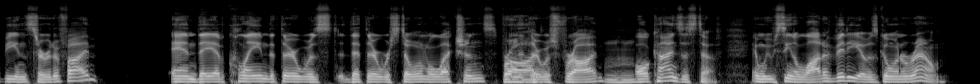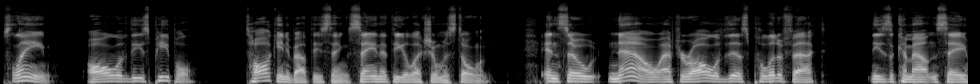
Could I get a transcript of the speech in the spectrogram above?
being certified, and they have claimed that there was that there were stolen elections, and that Fraud. there was fraud, mm-hmm. all kinds of stuff. And we've seen a lot of videos going around playing all of these people talking about these things, saying that the election was stolen. And so now, after all of this, PolitiFact needs to come out and say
